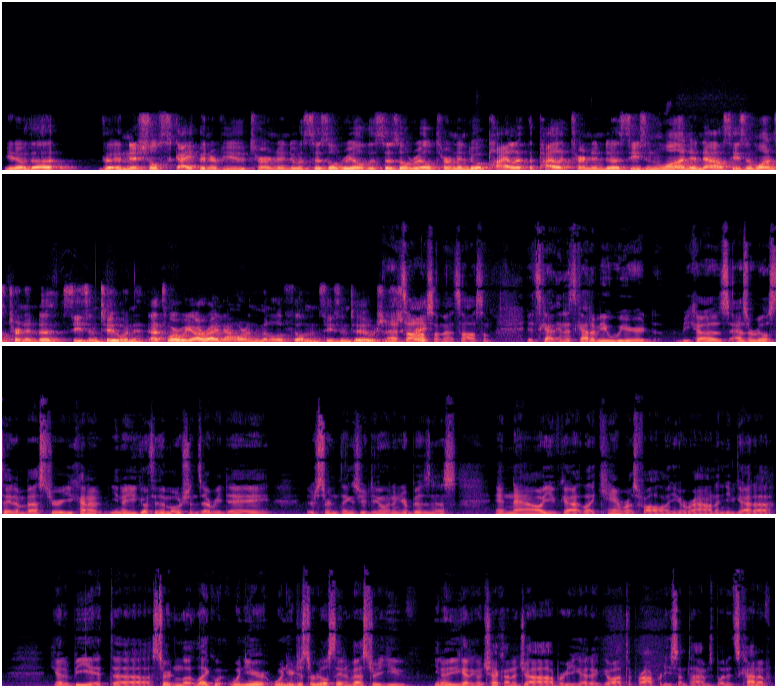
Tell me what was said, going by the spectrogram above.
you know the the initial Skype interview turned into a sizzle reel. The sizzle reel turned into a pilot. The pilot turned into a season one, and now season one's turned into season two, and that's where we are right now. We're in the middle of filming season two. Which that's awesome. That's awesome. It's got and it's got to be weird because as a real estate investor, you kind of you know you go through the motions every day. There's certain things you're doing in your business, and now you've got like cameras following you around, and you've got to you got to be at uh, certain like when you're when you're just a real estate investor, you you know you got to go check on a job or you got to go out to property sometimes but it's kind of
